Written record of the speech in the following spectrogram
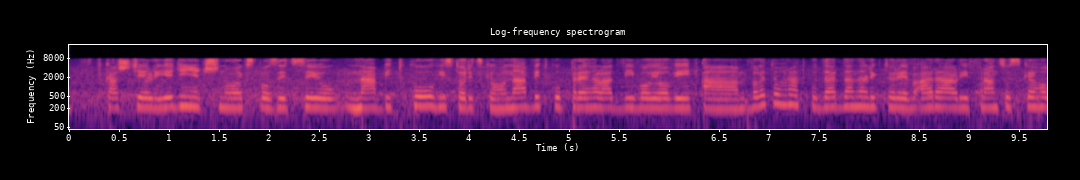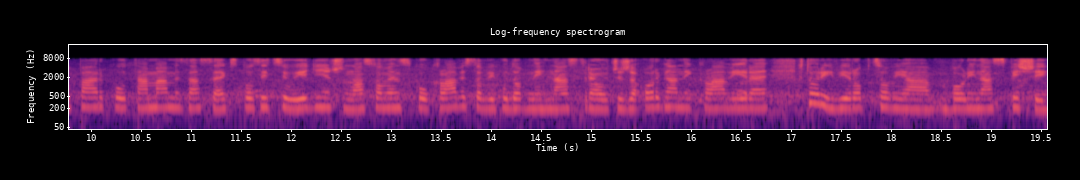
v kaštieli jedinečnú expozíciu nábytku, historického nábytku, prehľad vývojový a v letohradku Dardanely, ktorý je v areáli francúzského parku, tam máme zase expozíciu jedinečnú na Slovensku klávesových hudobných nástrojov, čiže orgány, klavíre, ktorých výrobcovia boli na Spiši.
